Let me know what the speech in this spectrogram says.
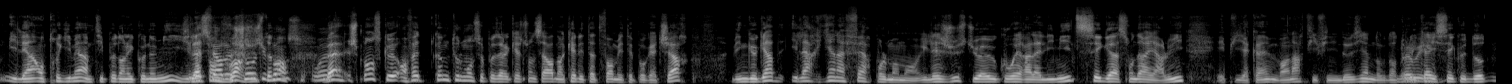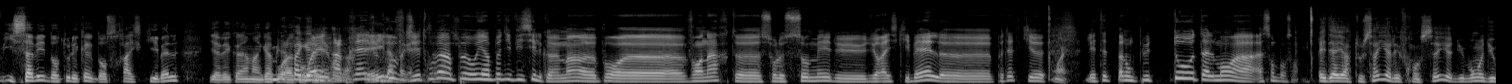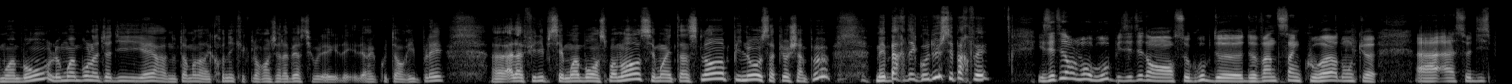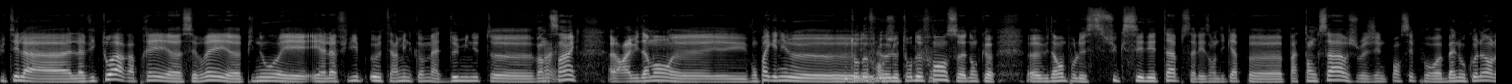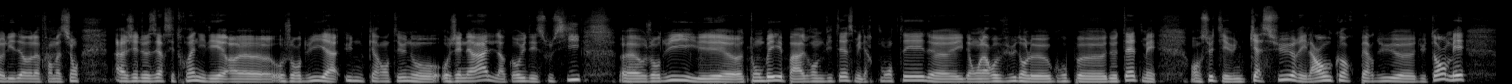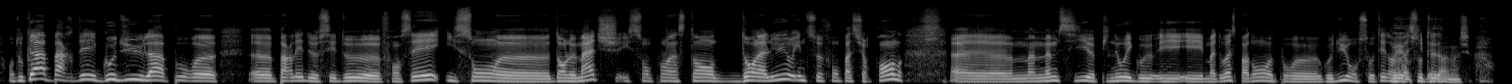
Il est entre guillemets un petit peu dans l'économie. Il, Il laisse attend de voir show, justement. Ouais. Bah, je pense que, en fait, comme tout le monde se posait la question de savoir dans quel état de forme était Pogacar, Vingegaard, il a rien à faire pour le moment. Il laisse juste UAE courir à la limite. Ses gars sont derrière lui. Et puis il y a quand même Van Aert qui finit deuxième. Donc dans tous Bah les oui. cas, il sait que d'autres- il savait dans tous les cas que dans ce Race Kibel, il y avait quand même un gars Mais pour la gagné, Aert. après, j'ai trouvé un peu, oui, un peu difficile quand même hein, pour euh, Van Aert euh, sur le sommet du, du Race Kibel. Euh, Peut-être qu'il Ouais. n'était pas non plus totalement à, à 100%. Et derrière tout ça, il y a les Français, il y a du bon et du moins bon. Le moins bon, on l'a déjà dit hier, notamment dans la chronique avec Laurent Jalabert, si vous voulez les, les réécouter en replay. Euh, Alain Philippe, c'est moins bon en ce moment, c'est moins étincelant. Pinot, ça pioche un peu. Mais Bardet Godu, c'est parfait. Ils étaient dans le bon groupe, ils étaient dans ce groupe de, de 25 coureurs donc euh, à, à se disputer la, la victoire. Après, euh, c'est vrai, euh, Pinot et, et Alaphilippe, eux, terminent quand même à 2 minutes euh, 25. Alors évidemment, ils vont pas gagner le, Le Tour de France. le Tour de France. Donc évidemment, pour le succès ça les handicape euh, pas tant que ça. J'ai une pensée pour Ben O'Connor, le leader de la formation AG2R Citroën. Il est euh, aujourd'hui à 1,41 au, au général. Il a encore eu des soucis. Euh, aujourd'hui, il est euh, tombé, pas à grande vitesse, mais il est remonté. Euh, il- on l'a revu dans le groupe euh, de tête, mais ensuite il y a eu une cassure. Il a encore perdu euh, du temps. Mais en tout cas, Bardet, Godu, là, pour euh, euh, parler de ces deux euh, Français, ils sont euh, dans le match. Ils sont pour l'instant dans l'allure. Ils ne se font pas surprendre. Euh, même si euh, Pinot et, Go- et- et, Madouas, pardon, pour Godu, ont sauté dans le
